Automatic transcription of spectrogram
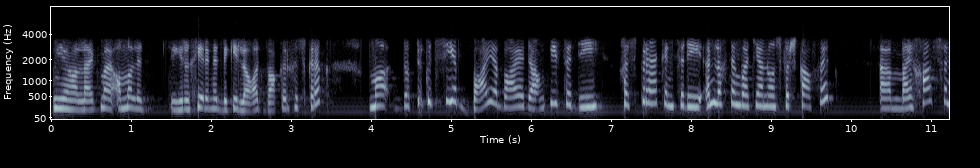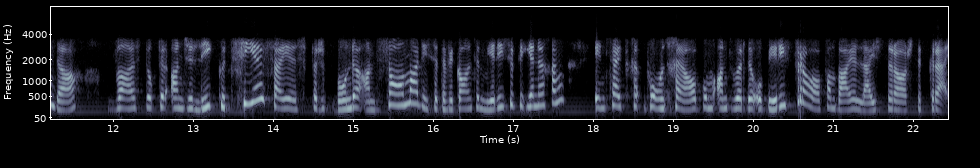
Ja, lyk like my almal het die regering het bietjie laat wakker geskrik. Maar Dr. Kutse baie baie dankie vir die gesprek en vir die inligting wat jy aan ons verskaf het. Um my gas vandag was Dr. Angelique Kutse. Sy is verbonde aan SAMA, die Suid-Afrikaanse Mediese Vereniging, en sy het vir ons gehelp om antwoorde op hierdie vrae van baie luisteraars te kry.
